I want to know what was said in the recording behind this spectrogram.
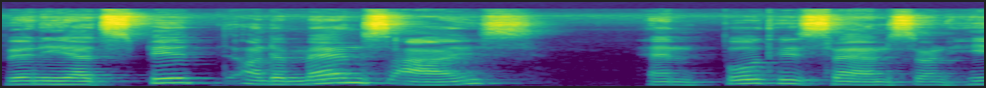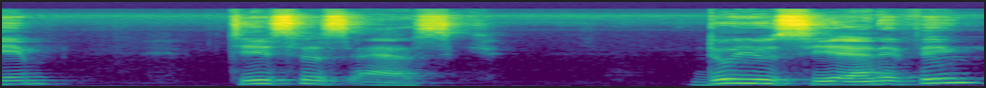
When he had spit on the man's eyes and put his hands on him, Jesus asked, Do you see anything?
